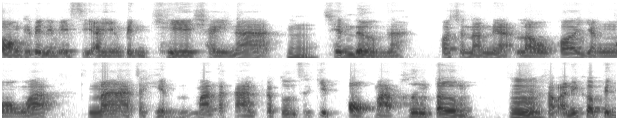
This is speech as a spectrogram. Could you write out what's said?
กองที่เป็น MSCI ยังเป็น K China อืมเช่นเดิมนะ เพราะฉะนั้นเนี่ยเราก็ยังมองว่าน่าจะเห็นมาตรการกระตุ้นเศรษฐกิจออกมาเพิ่มเติมอืมนะครับอันนี้ก็เป็น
